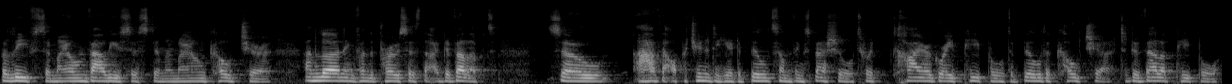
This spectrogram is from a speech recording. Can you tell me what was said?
beliefs and my own value system and my own culture and learning from the process that I developed. So I have that opportunity here to build something special, to hire great people, to build a culture, to develop people,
